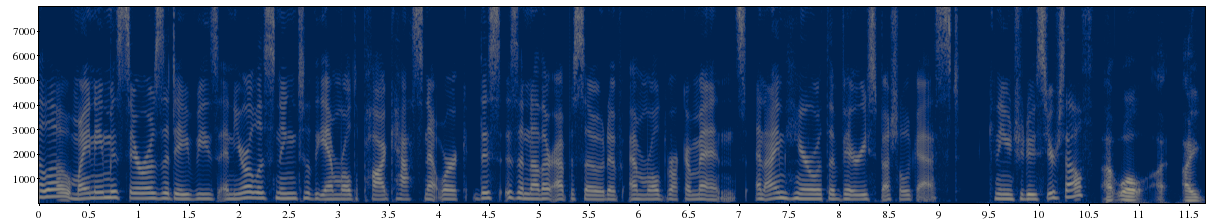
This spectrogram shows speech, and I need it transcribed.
Hello, my name is Sarah Rosa Davies, and you're listening to the Emerald Podcast Network. This is another episode of Emerald Recommends, and I'm here with a very special guest. Can you introduce yourself? Uh, well, I, I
